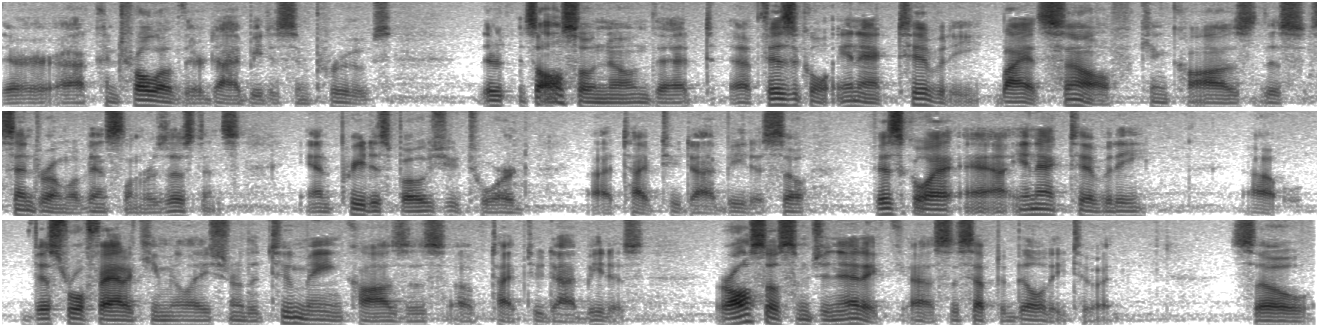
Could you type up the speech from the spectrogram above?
their uh, control of their diabetes improves. There, it's also known that uh, physical inactivity by itself can cause this syndrome of insulin resistance and predispose you toward uh, type 2 diabetes. So physical uh, inactivity, uh, visceral fat accumulation are the two main causes of type 2 diabetes. There are also some genetic uh, susceptibility to it. So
